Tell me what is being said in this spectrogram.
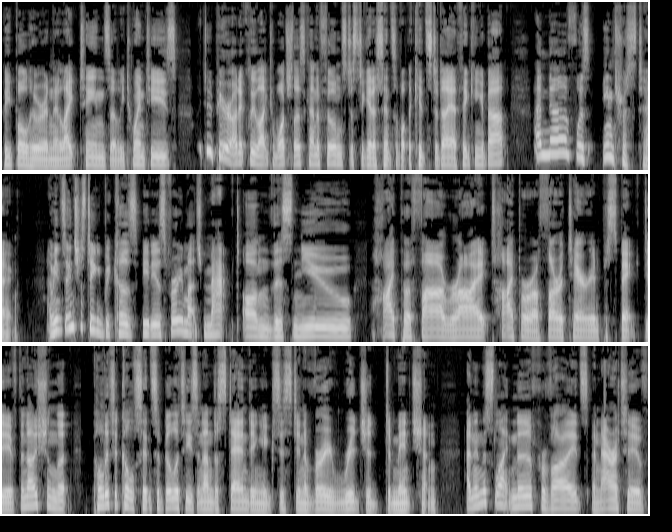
People who are in their late teens, early 20s. I do periodically like to watch those kind of films just to get a sense of what the kids today are thinking about. And Nerve was interesting. I mean, it's interesting because it is very much mapped on this new hyper far right, hyper authoritarian perspective. The notion that political sensibilities and understanding exist in a very rigid dimension. And in this light, Nerve provides a narrative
